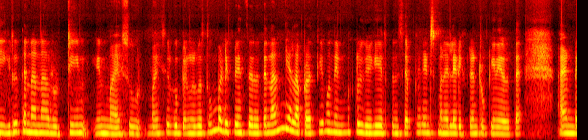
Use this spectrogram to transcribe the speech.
ಈಗಿರುತ್ತೆ ನನ್ನ ರುಟೀನ್ ಇನ್ ಮೈಸೂರು ಮೈಸೂರಿಗೂ ಬೆಂಗಳೂರಿಗೂ ತುಂಬ ಡಿಫ್ರೆನ್ಸ್ ಇರುತ್ತೆ. ನನಗೆ ಅಲ್ಲ ಪ್ರತಿಯೊಂದು ಹೆಣ್ಮಕ್ಳಿಗೆ ಹೇಗೆ ಇರ್ತದೆ ಪೇರೆಂಟ್ಸ್ ಮನೇಲಿ ಡಿಫ್ರೆಂಟ್ ರುಟೀನ್ ಇರುತ್ತೆ. ಆ್ಯಂಡ್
